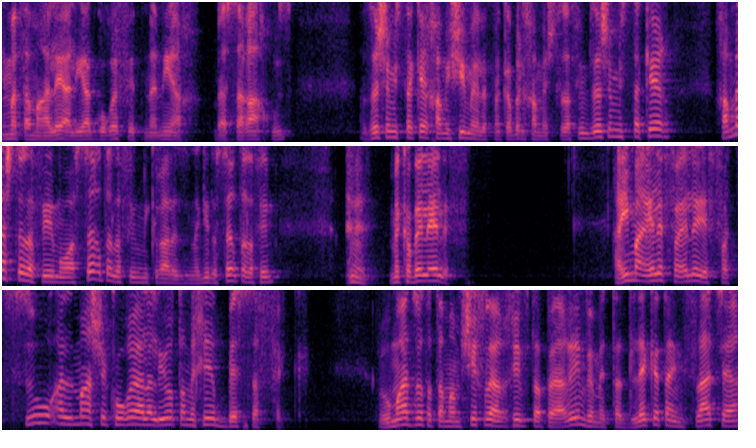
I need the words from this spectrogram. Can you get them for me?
אם אתה מעלה עלייה גורפת נניח בעשרה אחוז, אז זה שמשתכר 50 אלף מקבל 5,000, זה שמשתכר 5,000 או 10,000 נקרא לזה, נגיד 10,000, מקבל אלף. האם האלף האלה יפצו על מה שקורה על עליות המחיר? בספק. לעומת זאת, אתה ממשיך להרחיב את הפערים ומתדלק את האינפלציה,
